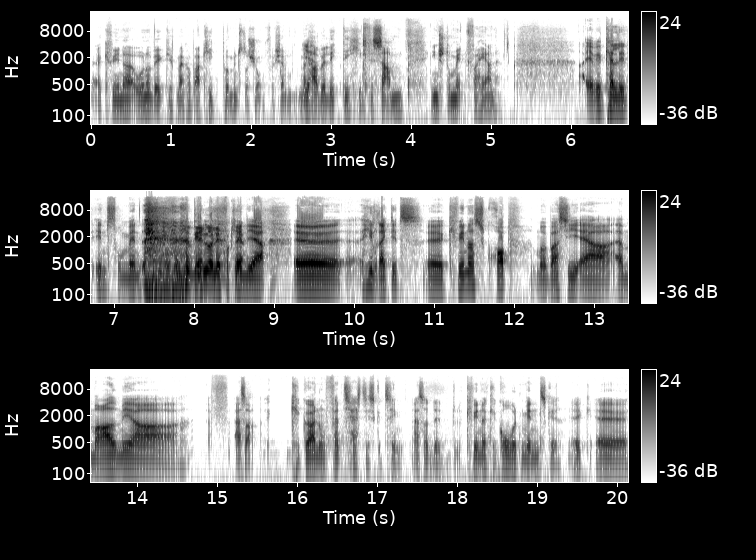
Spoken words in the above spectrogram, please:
at kvinder er undervægtige. Man kan bare kigge på menstruation for eksempel. Man ja. har vel ikke det helt det samme instrument for herrene. Jeg vil kalde det et instrument. det lyder lidt forkert. Men ja, øh, helt rigtigt. Øh, kvinders krop, må jeg bare sige, er, er meget mere... Altså, kan gøre nogle fantastiske ting. Altså, det, kvinder kan gro et menneske. Ikke? Øh,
